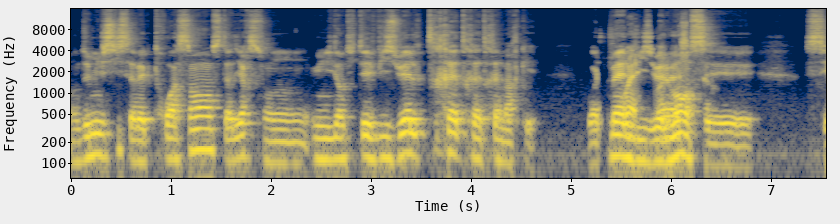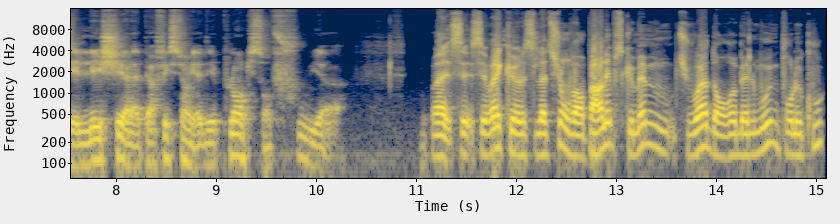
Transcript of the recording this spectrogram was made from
en 2006 avec 300, c'est-à-dire son, une identité visuelle très très très marquée. Watchmen, Ouais, ouais, ouais, visuellement, c'est c'est c'est léché à la perfection. Il y a des plans qui sont fous. Il y a... Ouais, c'est vrai que là-dessus, on va en parler parce que même, tu vois, dans Rebel Moon, pour le coup,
